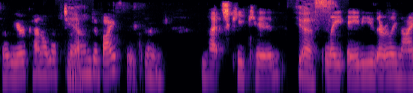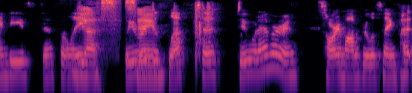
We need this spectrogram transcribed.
So we were kind of left to yeah. our own devices and latchkey kid. Yes. Late 80s, early 90s, definitely. Yes. We same. were just left to do whatever. And sorry, mom, if you're listening, but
